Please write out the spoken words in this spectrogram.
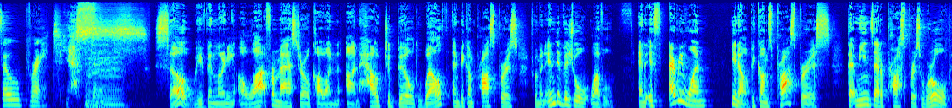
so bright. Yes. So, we've been learning a lot from Master Okawa on, on how to build wealth and become prosperous from an individual level. And if everyone, you know, becomes prosperous, that means that a prosperous world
